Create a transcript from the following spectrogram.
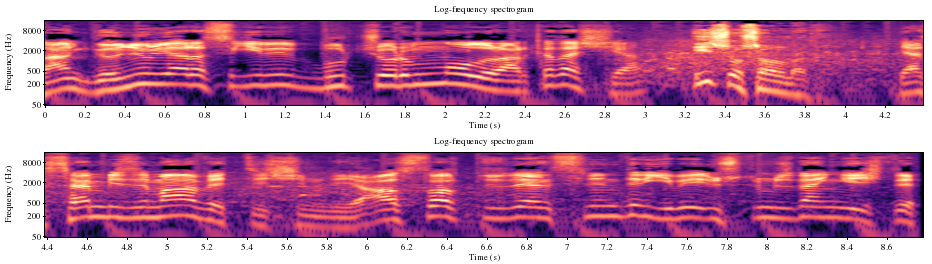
Lan gönül yarası gibi burç yorumu mu olur arkadaş ya? Hiç hoş olmadı. Ya sen bizi mahvettin şimdi ya. Asfalt düzleyen silindir gibi üstümüzden geçti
